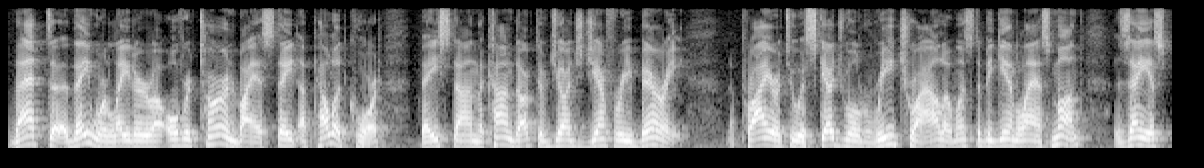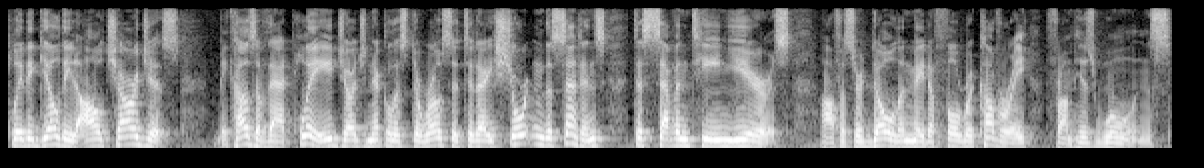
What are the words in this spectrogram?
That uh, they were later uh, overturned by a state appellate court based on the conduct of Judge Jeffrey Berry. Now, prior to a scheduled retrial that was to begin last month, Zayas pleaded guilty to all charges. Because of that plea, Judge Nicholas DeRosa today shortened the sentence to 17 years. Officer Dolan made a full recovery from his wounds.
